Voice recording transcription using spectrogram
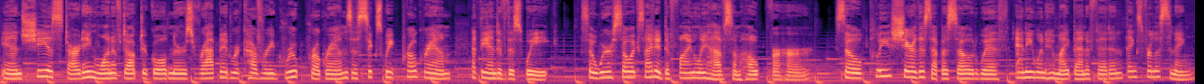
and she is starting one of Dr. Goldner's rapid recovery group programs, a six week program, at the end of this week. So we're so excited to finally have some hope for her. So please share this episode with anyone who might benefit, and thanks for listening.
